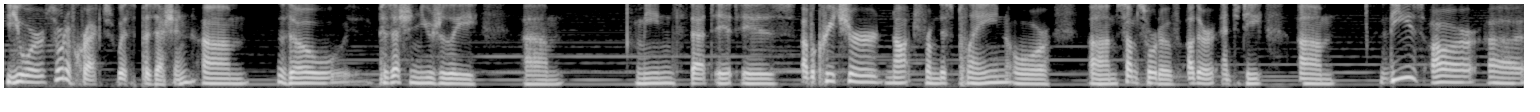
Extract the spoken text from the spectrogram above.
You are sort of correct with possession, um, though possession usually um, means that it is of a creature not from this plane or um, some sort of other entity. Um, these are uh,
